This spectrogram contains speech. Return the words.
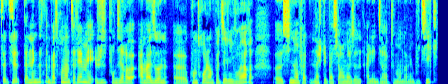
cette, anecdote n'a pas trop d'intérêt, mais juste pour dire euh, Amazon euh, contrôle un peu tes livreurs. Euh, sinon, en fait, n'achetez pas sur Amazon, allez directement dans les boutiques.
